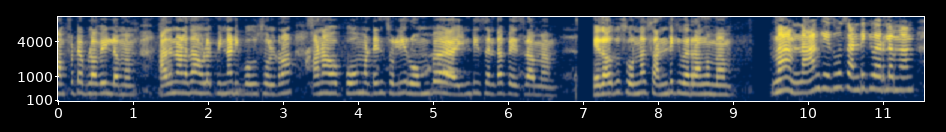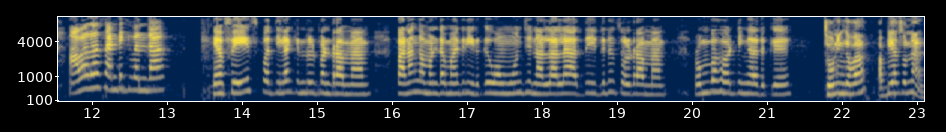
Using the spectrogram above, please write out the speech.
கம்ஃபர்டபுளாகவே இல்லை மேம் அதனால தான் அவளை பின்னாடி போக சொல்கிறோம் ஆனால் அவள் போக மாட்டேன்னு சொல்லி ரொம்ப இன்டிசென்ட்டாக பேசுகிறா மேம் ஏதாவது சொன்னால் சண்டைக்கு வர்றாங்க மேம் மேம் நாங்கள் எதுவும் சண்டைக்கு வரல மேம் அவள் தான் சண்டைக்கு வந்தா. என் ஃபேஸ் பற்றிலாம் கிண்டல் பண்ணுறா மேம் பணங்க மண்டை மாதிரி இருக்கு. உன் மூஞ்சி நல்லா இல்ல அது இதுன்னு சொல்றா மேம் ரொம்ப ஹர்ட்டிங்கா இருக்கு. சோனிங்க வா. அப்படியா சொன்னேன்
